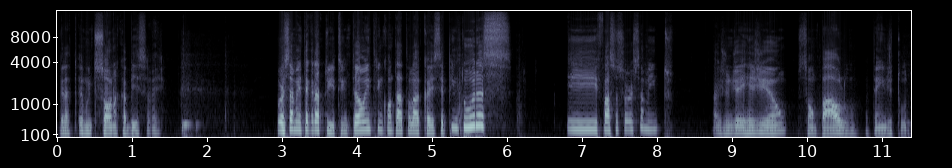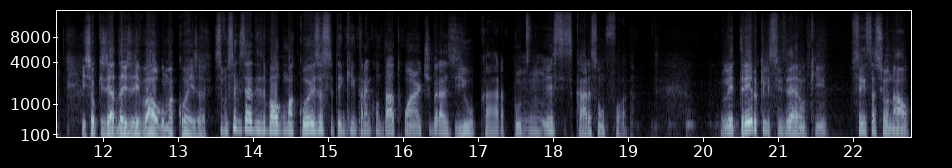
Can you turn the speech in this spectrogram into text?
Gratu- É muito sol na cabeça, velho. O orçamento é gratuito. Então entre em contato lá com a EC Pinturas e faça o seu orçamento. A Jundiaí região, São Paulo, tem de tudo. E se eu quiser adesivar alguma coisa? Se você quiser adesivar alguma coisa, você tem que entrar em contato com a Arte Brasil, cara. Putz, Hum. esses caras são foda. O letreiro que eles fizeram aqui, sensacional.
